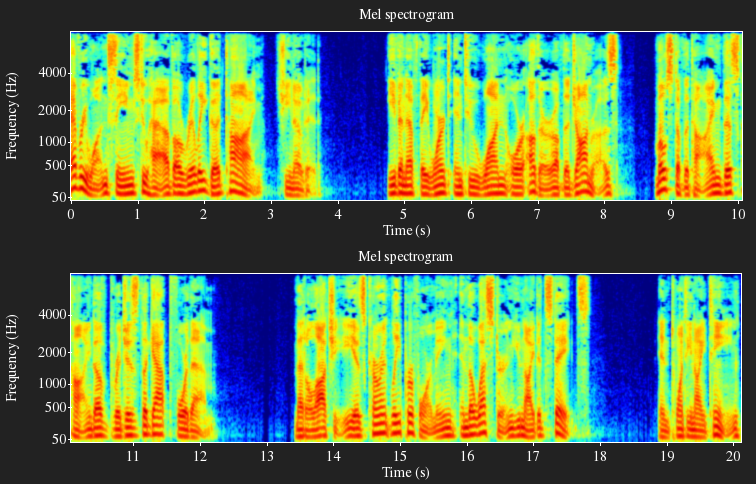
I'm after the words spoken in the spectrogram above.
Everyone seems to have a really good time, she noted. Even if they weren't into one or other of the genres, most of the time this kind of bridges the gap for them. Metalachi is currently performing in the western United States. In 2019,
